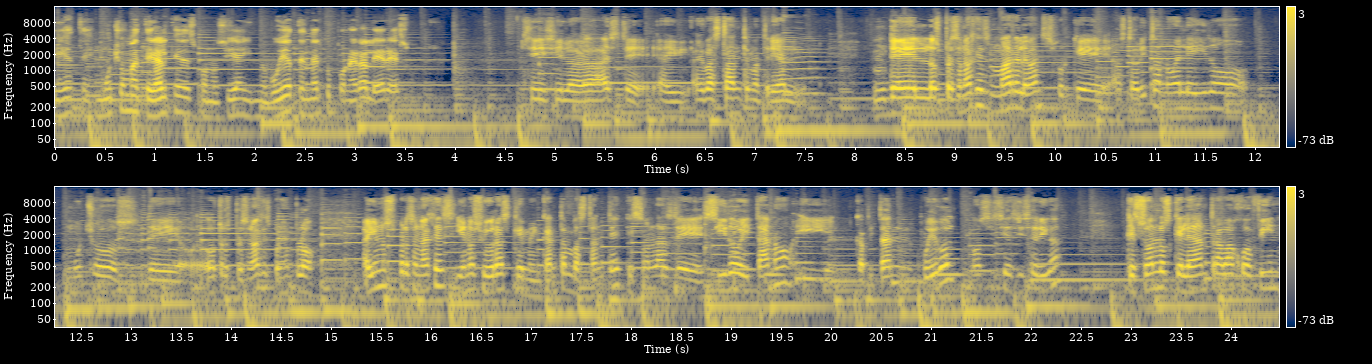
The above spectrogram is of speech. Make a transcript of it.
Fíjate, mucho material que desconocía y me voy a tener que poner a leer eso. Sí, sí, la verdad, este, hay, hay bastante material de los personajes más relevantes porque hasta ahorita no he leído muchos de otros personajes. Por ejemplo, hay unos personajes y unas figuras que me encantan bastante, que son las de Sido Itano y el Capitán Weevil, no sé si así se diga, que son los que le dan trabajo a Finn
